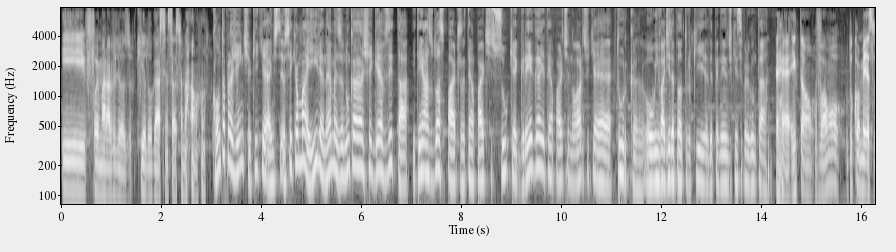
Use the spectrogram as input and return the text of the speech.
E foi maravilhoso. Que lugar sensacional. Conta pra gente o que, que é. Eu sei que é uma ilha, né? Mas eu nunca cheguei a visitar. E tem as duas partes, né? Tem a parte sul, que é grega, e tem a parte norte, que é turca, ou invadida pela Turquia, dependendo de quem se perguntar. É, então, vamos do começo.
